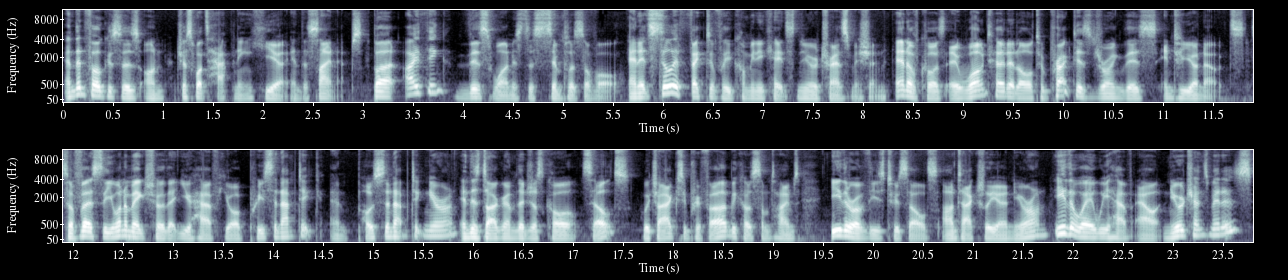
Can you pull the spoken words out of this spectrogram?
and then focuses on just what's happening here in the synapse. But I think this one is the simplest of all, and it still effectively communicates neurotransmission. And of course, it won't hurt at all to practice drawing this into your notes. So firstly, you want to make sure that you have your presynaptic and postsynaptic neuron. In this diagram, they're just called cells, which I actually prefer because sometimes either of these two cells aren't actually a neuron. Either way, we have our neurotransmitters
